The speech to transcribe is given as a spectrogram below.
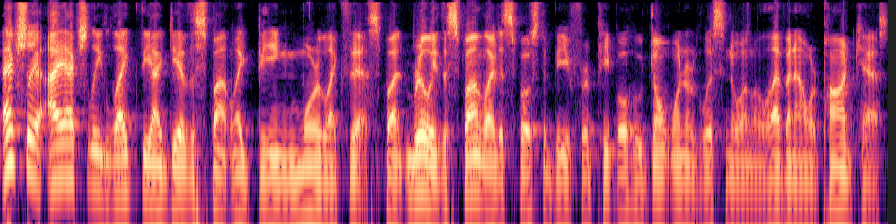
actually, I actually like the idea of the spotlight being more like this. But really, the spotlight is supposed to be for people who don't want to listen to an 11-hour podcast.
